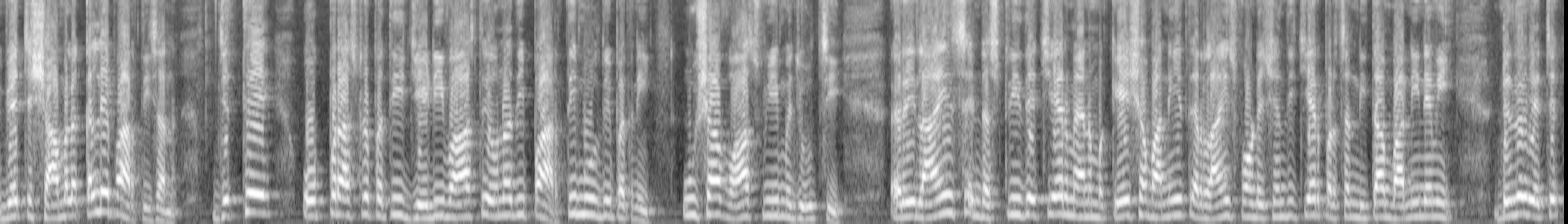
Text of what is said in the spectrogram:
ਵਿੱਚ ਸ਼ਾਮਲ ਇਕੱਲੇ ਭਾਰਤੀ ਸਨ, ਜਿੱਥੇ ਉਪ ਰਾਸ਼ਟਰਪਤੀ ਜੇਡੀ ਵਾਸ ਤੇ ਉਹਨਾਂ ਦੀ ਭਾਰਤੀ ਮੂਲ ਦੀ ਪਤਨੀ ਊਸ਼ਾ ਵਾਸ ਵੀ ਮੌਜੂਦ ਸੀ। ਰਿਲਾਇੰਸ ਇੰਡਸਟਰੀ ਦੇ ਚੇਅਰਮੈਨ ਮੁਕੇਸ਼ ਅੰਬਾਨੀ ਤੇ ਰਿਲਾਇੰਸ ਫਾਊਂਡੇਸ਼ਨ ਦੀ ਚੇਅਰਪਰਸਨ ਨੀਤਾ ਅੰਬਾਨੀ ਨੇ ਵੀ ਡਿਨਰ ਵਿੱਚ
